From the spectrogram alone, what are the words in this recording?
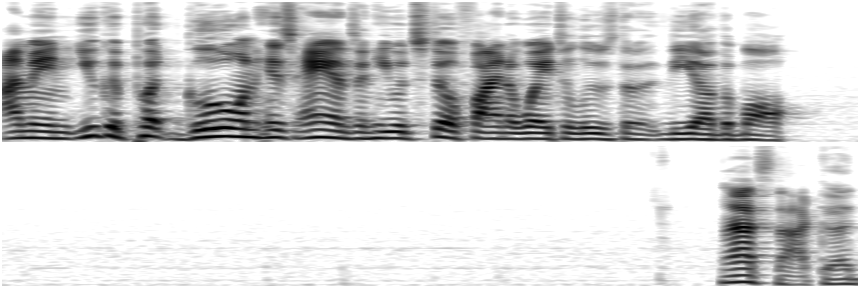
I mean, you could put glue on his hands and he would still find a way to lose the the uh, the ball. That's not good.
